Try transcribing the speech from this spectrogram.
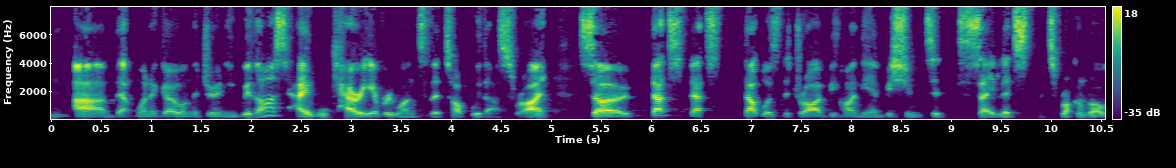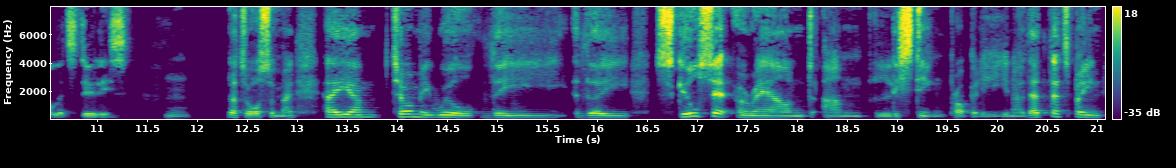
mm. um, that want to go on the journey with us, hey, we'll carry everyone to the top with us, right? So that's that's that was the drive behind the ambition to, to say let's let's rock and roll, let's do this. Mm. That's awesome, mate. Hey, um, tell me, Will, the the skill set around um, listing property, you know, that that's been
